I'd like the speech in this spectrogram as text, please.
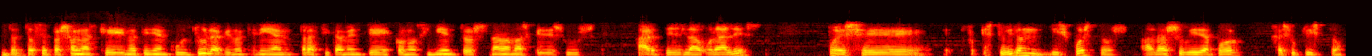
12 personas que no tenían cultura, que no tenían prácticamente conocimientos nada más que de sus artes laborales, pues eh, estuvieron dispuestos a dar su vida por Jesucristo,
